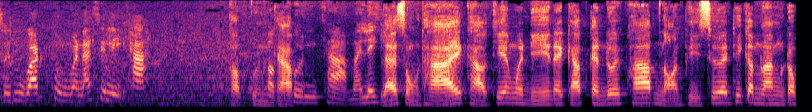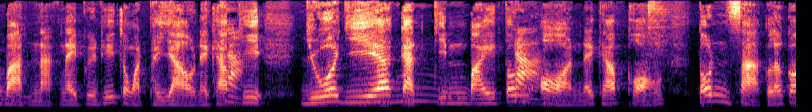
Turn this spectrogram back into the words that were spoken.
สุธิวัฒน์คุณวรรณศิริค่ะ ขอบคุณขอบครับ คุณค่ะหมายเลข และส่งท้ายข่าวเที่ยงวันนี้นะครับกันด้วยภาพหนอนผีเสื้อที่กำลังระบาดหนักในพื้นที่จังหวัดพะเยานะครับค่ะที่ยัวเยี้ยกัดกินใบต้นค่ะ อ่อนนะครับของต้นสักแล้วก็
